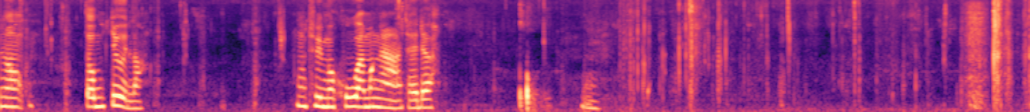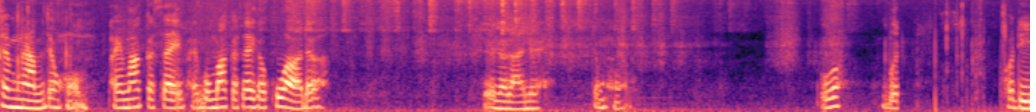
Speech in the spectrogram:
พี่น้องต้มจืดเหรอมันช่วยมาคั่วมะงาใช่เด้อใส่มะงามันจะหอมไผ่มากกระใส่ไผ่บ่มากกระใส่ข้าวคั่วเด้อใส่ละลายเลยจังหอมโอ้เบิดพอดี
